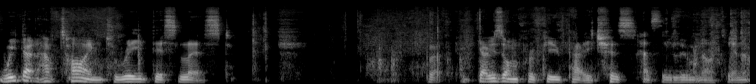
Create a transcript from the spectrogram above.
we don't have time to read this list, but it goes on for a few pages. Has the Illuminati in it.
